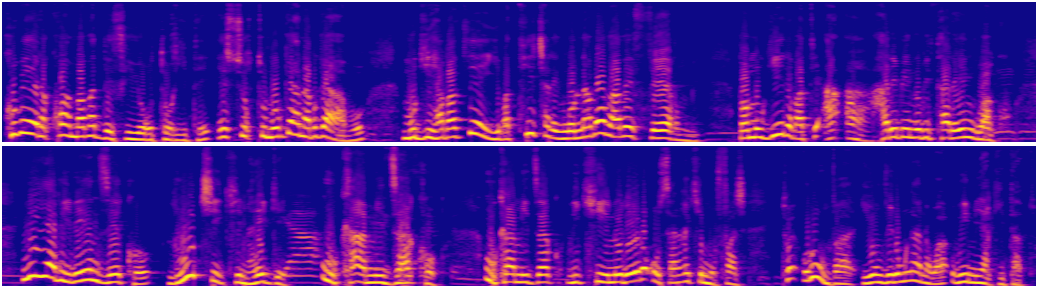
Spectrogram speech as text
Kubera kwama badefiye otorite esutu mu bwana bwabo mu gihe ababyeyi baticare ngo nabo babe ferme bamubwire bati aha hari ibintu bitarengwako. Niyo birenze ko ntucike intege ukamiza ko ukamiza ko ni ikintu rero usanga kimufasha. Urumva yumvira umwana wa- w'imyaka itatu.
